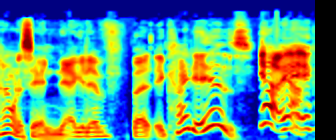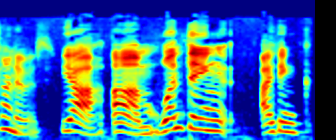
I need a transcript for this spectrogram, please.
I don't want to say a negative, but it kind of is. Yeah, Yeah. It, it kind of is. Yeah. Um, one thing I think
